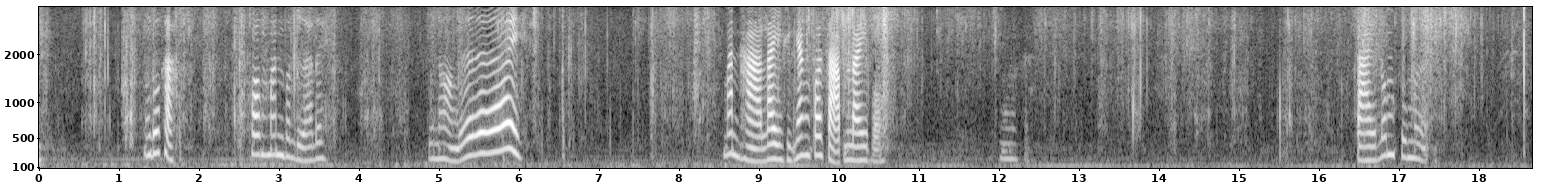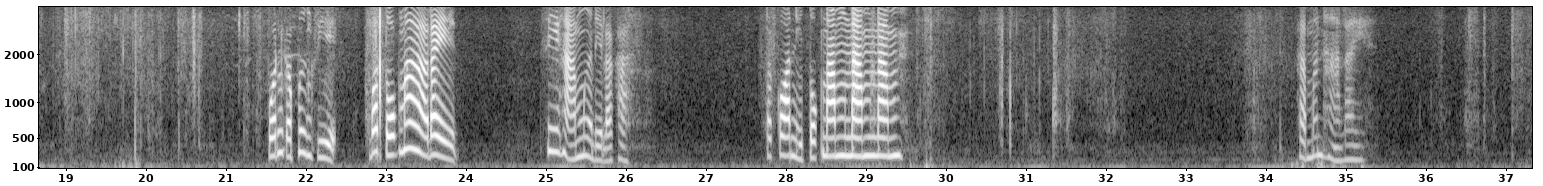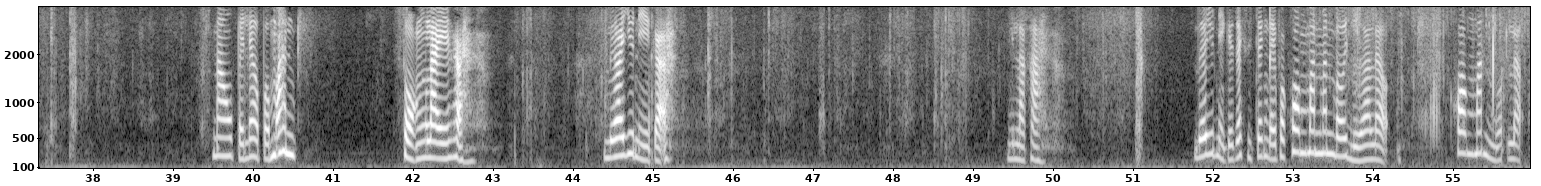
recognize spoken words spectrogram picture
มึงดูค่ะคล้องมันบ่เหลือเลยพี่น้องเอ้ย มันหาไรสิยั่งก็สามไรบ่มึงดูค่ะ ตายล่งสูมือฝนกับพึ่งสิบ่ตกมาได้สี่หามือเดีละค่ะ ตะกอนนี่ตกนำนำนำค่ะมันหาอะไรเน่าไปแล้วประมาณสองไรค่ะ เหลืออยู่นี่กะ นี่แหละค่ะ เหลืออยู่นี่ก็จักสิจังใดเพราะคล้องมันมันบ่เหลือแล้วคล้องมันหมดแล้ว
